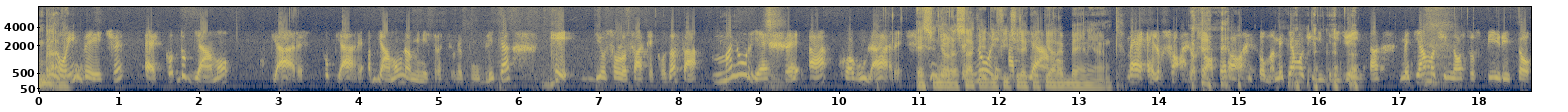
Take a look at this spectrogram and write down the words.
Bravi. Noi invece, ecco, dobbiamo copiare, copiare. Abbiamo un'amministrazione pubblica che Dio solo sa che cosa fa, ma non riesce a coagulare. Eh signora, Invece sa che è difficile abbiamo- copiare bene anche. Beh, eh, lo so, lo so, però insomma, mettiamoci l'intelligenza, mettiamoci il nostro spirito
